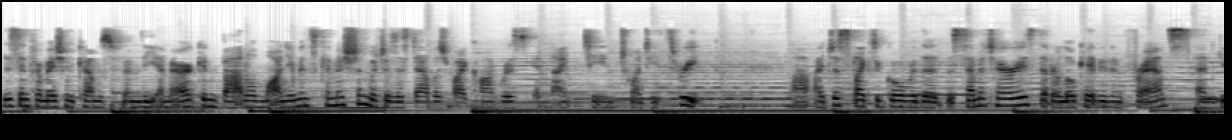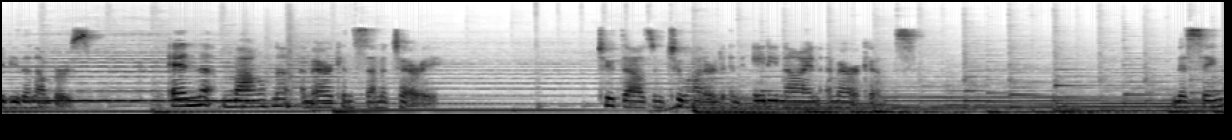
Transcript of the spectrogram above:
this information comes from the American Battle Monuments Commission, which was established by Congress in 1923. Uh, I'd just like to go over the, the cemeteries that are located in France and give you the numbers. Aisne-Marne American Cemetery, 2,289 Americans. Missing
